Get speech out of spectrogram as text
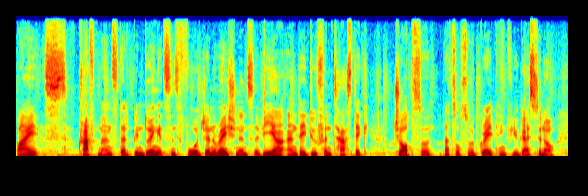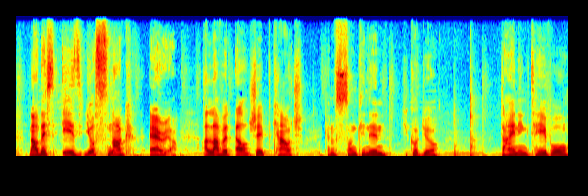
by craftsmen that have been doing it since four generations in Sevilla and they do fantastic jobs. So that's also a great thing for you guys to know. Now this is your snug area. I love it, L-shaped couch, kind of sunken in. You got your dining table,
